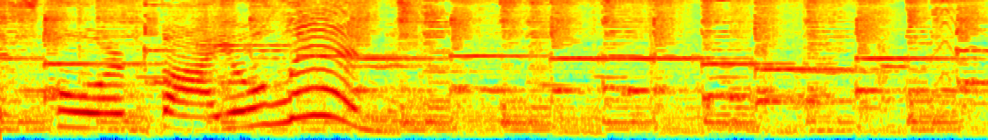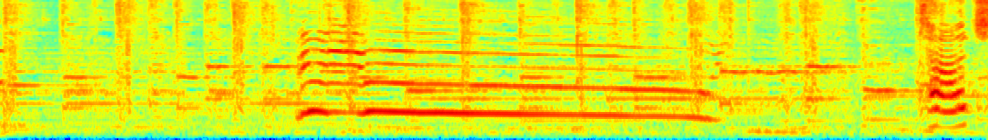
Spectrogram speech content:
is for violin. Touch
